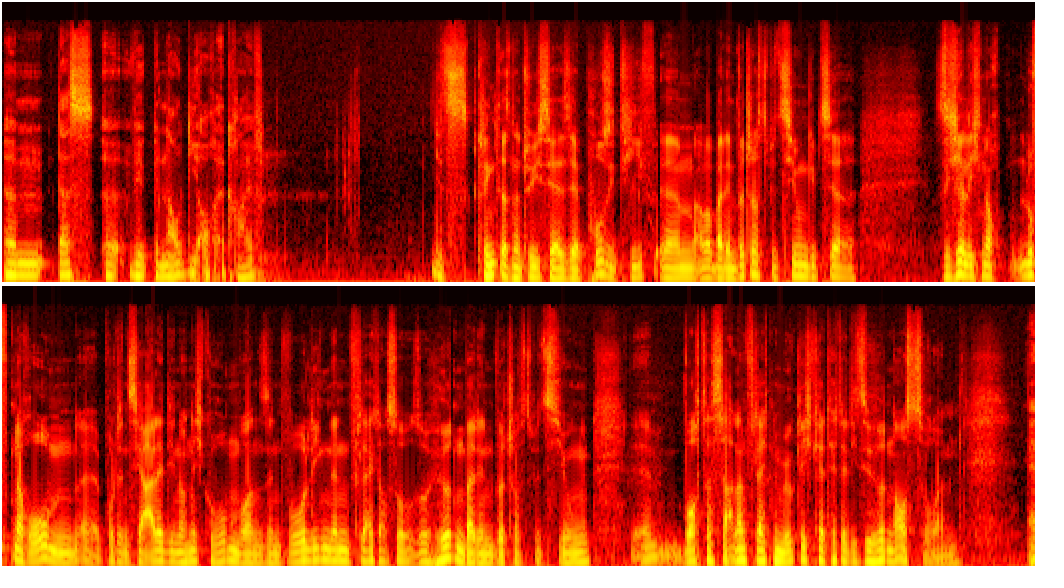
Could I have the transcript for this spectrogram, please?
ähm, dass äh, wir genau die auch ergreifen. Jetzt klingt das natürlich sehr, sehr positiv, ähm, aber bei den Wirtschaftsbeziehungen gibt es ja sicherlich noch Luft nach oben, äh, Potenziale, die noch nicht gehoben worden sind. Wo liegen denn vielleicht auch so, so Hürden bei den Wirtschaftsbeziehungen, äh, wo auch das Saarland vielleicht eine Möglichkeit hätte, diese Hürden auszuräumen? Ja,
